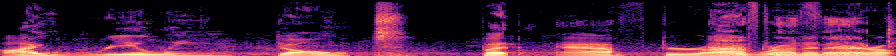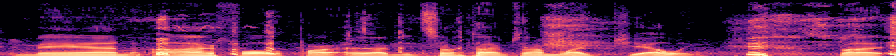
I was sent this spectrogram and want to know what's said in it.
I really don't. But after, After I run an arrow, man, I fall apart. I mean, sometimes I'm like jelly. But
